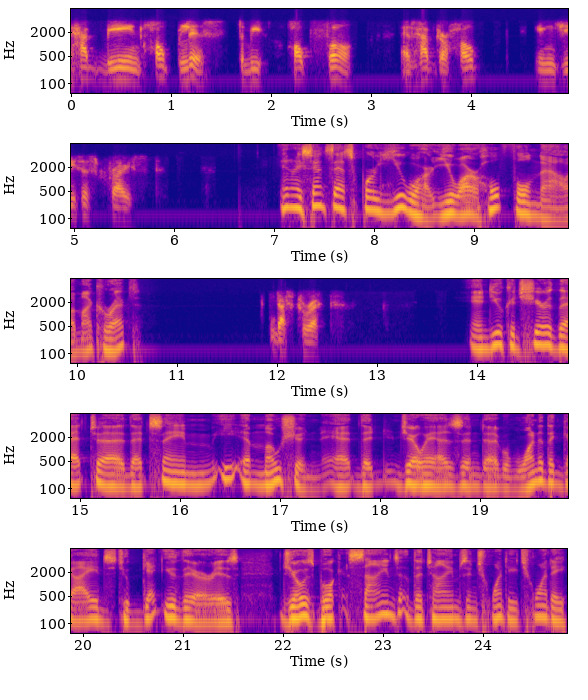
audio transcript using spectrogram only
have, being hopeless, to be hopeful and have their hope in Jesus Christ. And I sense that's where you are. You are hopeful now. Am I correct? That's correct. And you could share that uh, that same emotion uh, that Joe has, and uh, one of the guides to get you there is Joe's book, Signs of the Times in 2020.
